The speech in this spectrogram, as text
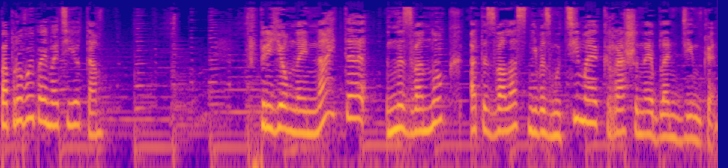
попробую поймать ее там». В приемной Найта на звонок отозвалась невозмутимая крашеная блондинка.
